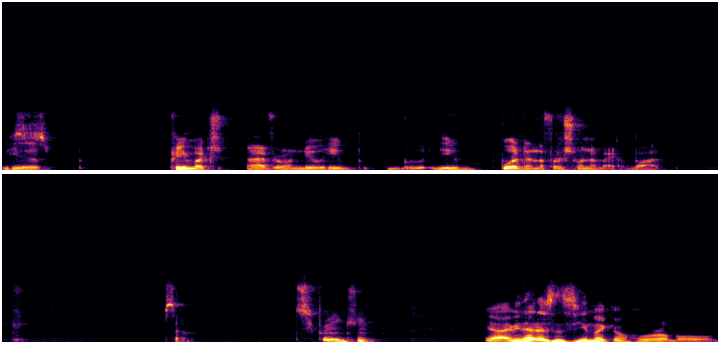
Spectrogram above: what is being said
he says pretty much everyone knew he he would in the first one no matter what. So it's pretty interesting. Yeah, I mean that doesn't seem like a horrible,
